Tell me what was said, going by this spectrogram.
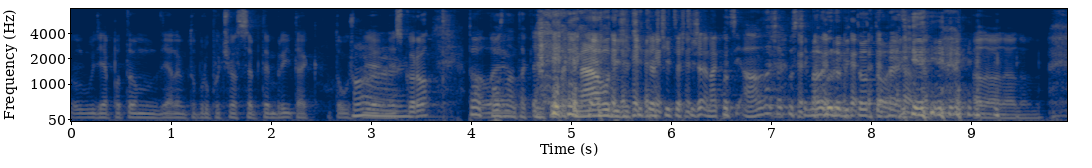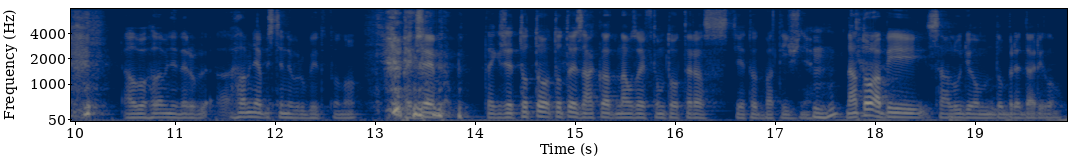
ľudia potom, ja neviem, to budú počúvať v septembri, tak to už bude neskoro. To ale... poznám také, také návody, že čítaš, čítaš, čítaš a na konci, a na začiatku ste mali urobiť toto. Áno, áno, áno. Alebo hlavne, nerobili, hlavne aby ste neurobili toto. No. Takže, takže toto, toto je základ naozaj v tomto teraz tieto dva týždne. Mm-hmm. Na to, aby sa ľuďom dobre darilo.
